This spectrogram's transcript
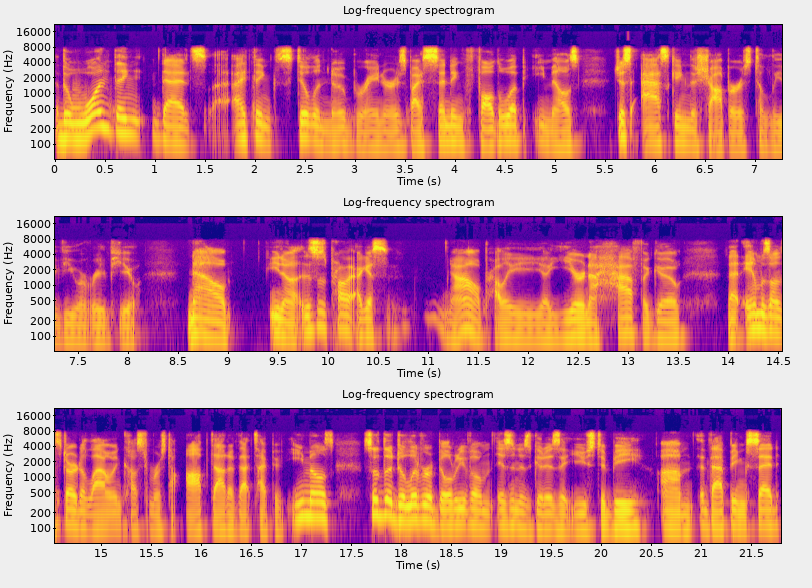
The one thing that's I think still a no-brainer is by sending follow-up emails just asking the shoppers to leave you a review. Now, you know, this is probably I guess now probably a year and a half ago that Amazon started allowing customers to opt out of that type of emails. So the deliverability of them isn't as good as it used to be. Um, that being said,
